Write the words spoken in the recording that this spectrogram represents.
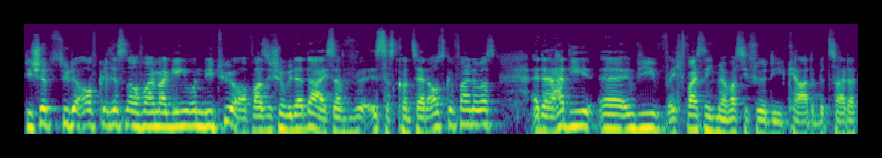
die Chipstüte aufgerissen, auf einmal ging unten die Tür auf, war sie schon wieder da. Ich sag, ist das Konzert ausgefallen oder was? Äh, da hat die äh, irgendwie, ich weiß nicht mehr, was sie für die Karte bezahlt hat.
